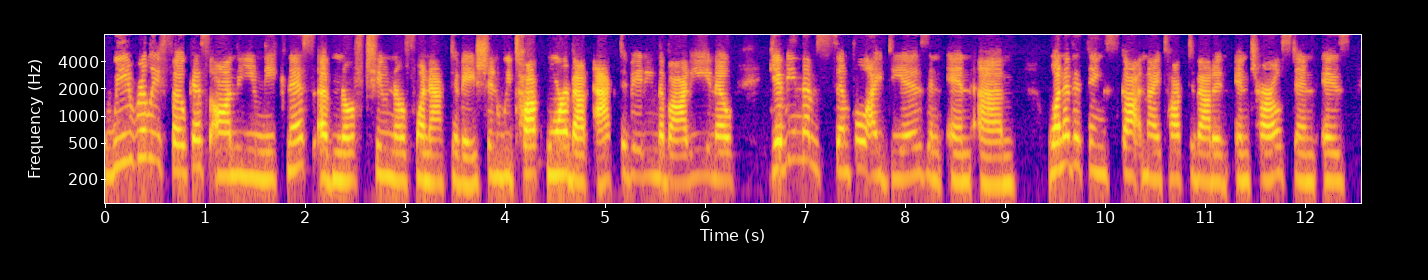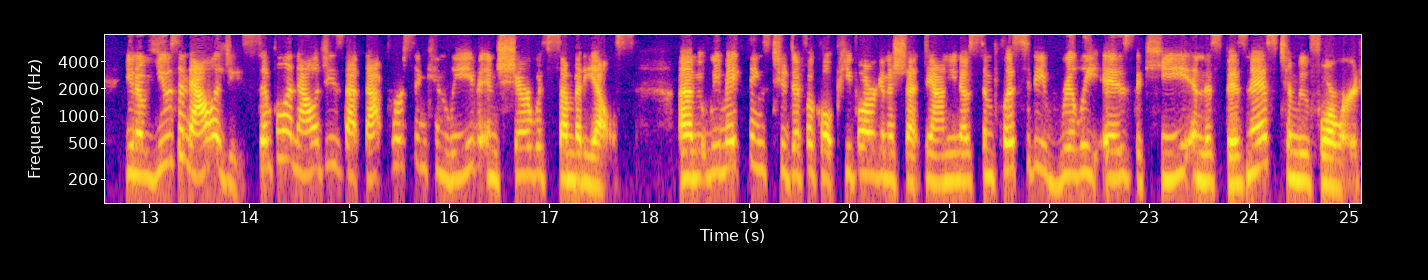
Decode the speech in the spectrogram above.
we really focus on the uniqueness of Nrf2, Nerf 1 activation. We talk more about activating the body, you know, giving them simple ideas and, and um, one of the things Scott and I talked about in, in Charleston is, you know, use analogies, simple analogies that that person can leave and share with somebody else. Um, we make things too difficult, people are going to shut down. You know, simplicity really is the key in this business to move forward.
